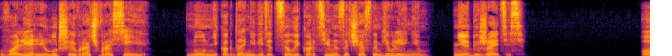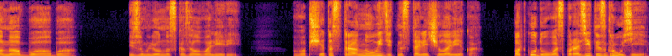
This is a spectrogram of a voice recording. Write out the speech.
Валерий — лучший врач в России, но он никогда не видит целой картины за частным явлением. Не обижайтесь». «Она баба», — изумленно сказал Валерий. «Вообще-то странно увидеть на столе человека. Откуда у вас паразит из Грузии?»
